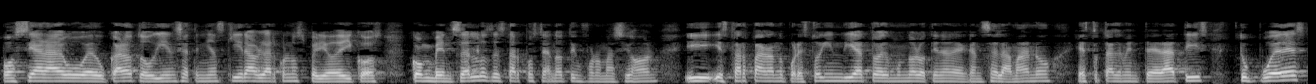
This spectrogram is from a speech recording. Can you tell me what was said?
postear algo, educar a tu audiencia, tenías que ir a hablar con los periódicos, convencerlos de estar posteando tu información y, y estar pagando por esto. Hoy en día todo el mundo lo tiene al alcance de la mano, es totalmente gratis. Tú puedes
